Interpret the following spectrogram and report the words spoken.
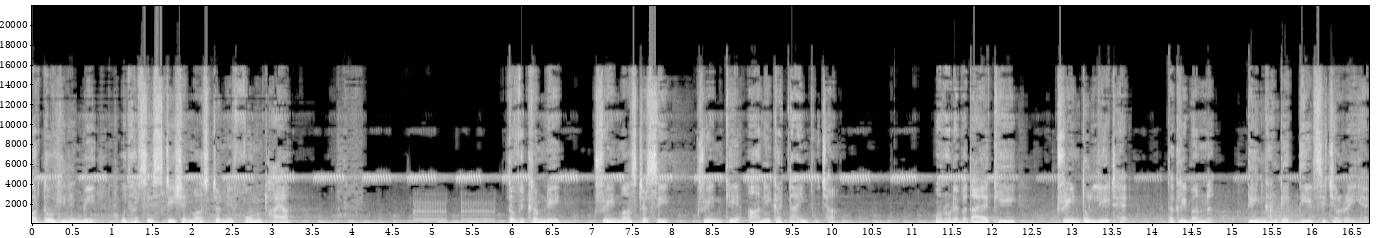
और दो ही रिंग में उधर से स्टेशन मास्टर ने फ़ोन उठाया। तो विक्रम ने ट्रेन मास्टर से ट्रेन के आने का टाइम पूछा। उन्होंने बताया कि ट्रेन तो लेट है, तकरीबन तीन घंटे देर से चल रही है।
